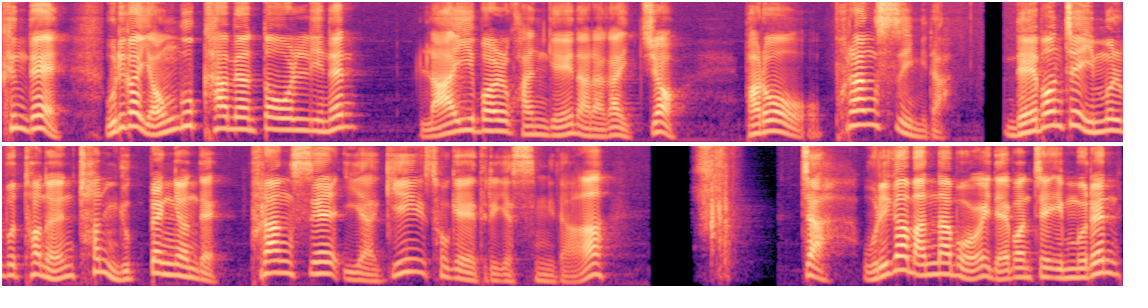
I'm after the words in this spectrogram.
근데 우리가 영국 하면 떠올리는 라이벌 관계의 나라가 있죠. 바로 프랑스입니다. 네 번째 인물부터는 1600년대 프랑스의 이야기 소개해 드리겠습니다. 자, 우리가 만나볼 네 번째 인물은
